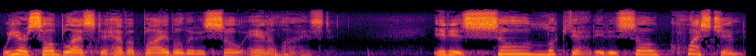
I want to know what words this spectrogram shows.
We are so blessed to have a Bible that is so analyzed. It is so looked at, it is so questioned.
